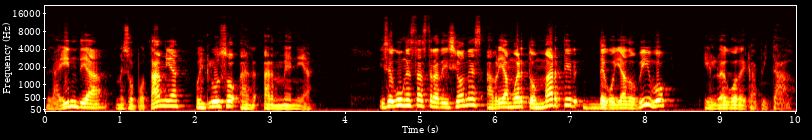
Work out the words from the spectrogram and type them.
la India, Mesopotamia o incluso Armenia. Y según estas tradiciones, habría muerto mártir, degollado vivo y luego decapitado.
